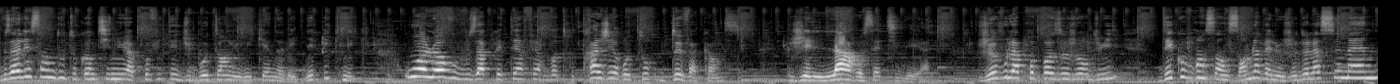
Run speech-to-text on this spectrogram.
Vous allez sans doute continuer à profiter du beau temps les week-ends avec des pique-niques ou alors vous vous apprêtez à faire votre trajet retour de vacances. J'ai la recette idéale. Je vous la propose aujourd'hui. Découvrons ça ensemble avec le jeu de la semaine.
